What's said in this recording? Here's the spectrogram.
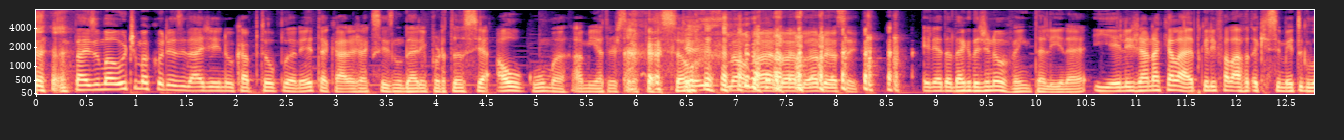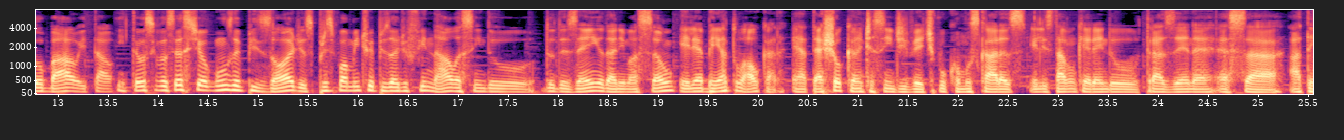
Mas uma última curiosidade aí no Capitão Planeta, cara, já que vocês não deram importância alguma à minha terceira posição. Não, não é, não é, não é bem assim. ele é da década de 90 ali, né? E ele já naquela época ele falava do aquecimento global e tal. Então, se você assistir alguns episódios, principalmente o episódio final, assim, do, do desenho, da animação, ele é bem atual, cara. É até chocante, assim, de ver, tipo, como os caras, eles estavam querendo trazer, né, essa atenção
